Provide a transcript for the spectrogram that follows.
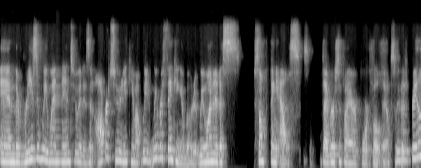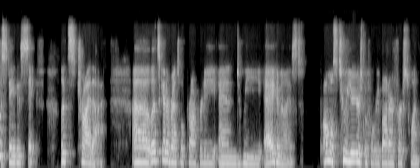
And the reason we went into it is an opportunity came up. We, we were thinking about it. We wanted a, something else, diversify our portfolio. So the real estate is safe. Let's try that. Uh, let's get a rental property. And we agonized almost two years before we bought our first one.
